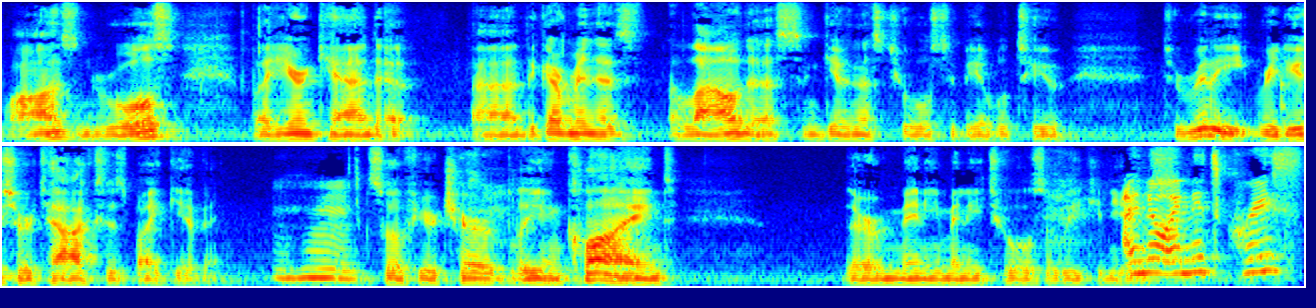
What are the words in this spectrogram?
laws and rules. But here in Canada, uh, the government has allowed us and given us tools to be able to to really reduce our taxes by giving. Mm-hmm. So if you're charitably inclined, there are many many tools that we can use. I know, and it's crazy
